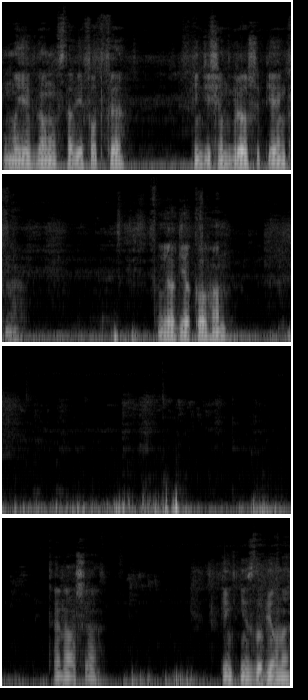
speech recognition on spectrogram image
umyję w domu, wstawię fotkę. 50 groszy, piękne. Jak ja kocham te nasze pięknie zdobione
